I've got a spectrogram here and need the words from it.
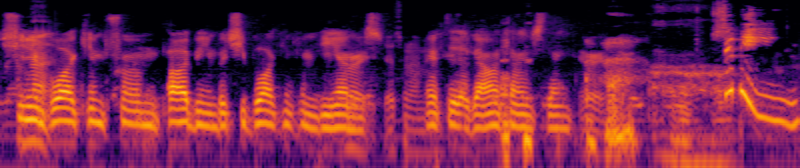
She didn't not. block him from Podbean, but she blocked him from Right, DMs that's what I mean. after the Valentine's thing. Right. Shipping!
